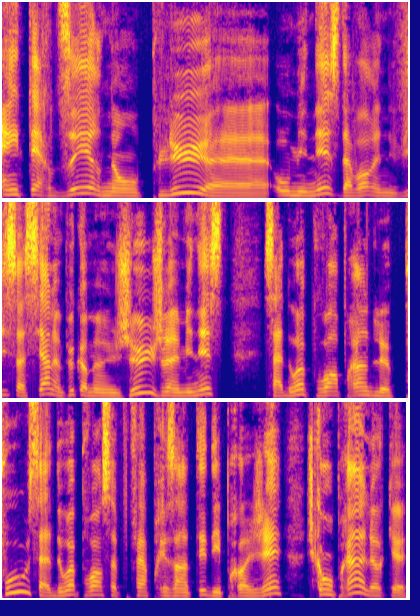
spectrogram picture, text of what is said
interdire non plus euh, au ministre d'avoir une vie sociale un peu comme un juge. un ministre, ça doit pouvoir prendre le pouls, ça doit pouvoir se faire présenter des projets. Je comprends là que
